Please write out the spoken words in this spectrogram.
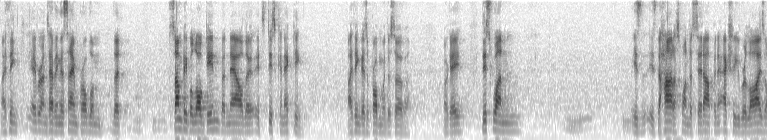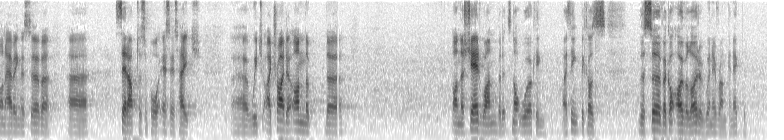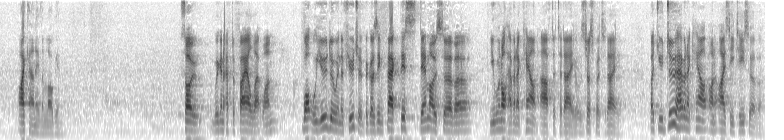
I think everyone's having the same problem that some people logged in, but now the, it's disconnecting. I think there's a problem with the server. Okay, this one is, is the hardest one to set up, and it actually relies on having the server uh, set up to support SSH, uh, which I tried to on the, the on the shared one, but it's not working. I think because the server got overloaded when everyone connected. I can't even log in. So we're going to have to fail that one. What will you do in the future? Because in fact, this demo server, you will not have an account after today. It was just for today. But you do have an account on ICT server.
